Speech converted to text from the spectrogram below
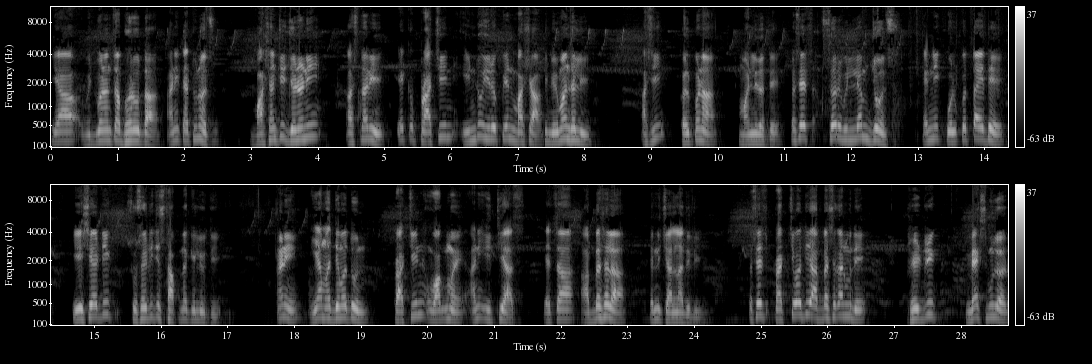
या विद्वानांचा भर होता आणि त्यातूनच भाषांची जननी असणारी एक प्राचीन इंडो युरोपियन भाषा निर्माण झाली अशी कल्पना मानली जाते. तसेच सर विल्यम जोन्स यांनी कोलकाता येथे एशियाटिक सोसायटीची स्थापना केली होती. आणि या माध्यमातून प्राचीन वाङ्मय आणि इतिहास याचा अभ्यासाला त्यांनी चालना दिली. तसेच प्राच्यवादी अभ्यासकांमध्ये फ्रेडरिक मॅक्स मुलर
